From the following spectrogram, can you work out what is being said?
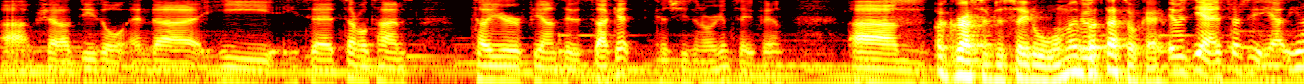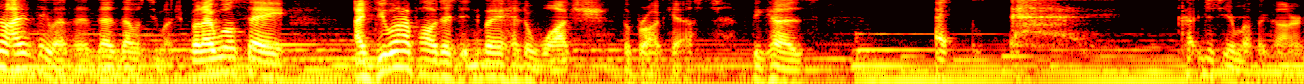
Um, shout out Diesel. And uh, he he said several times, "Tell your fiance to suck it," because she's an Oregon State fan. Um, aggressive to say to a woman, was, but that's okay. It was yeah, especially yeah. You know, I didn't think about that. That, that was too much. But I will say, I do want to apologize to anybody who had to watch the broadcast because, I, just earmuff it, Connor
